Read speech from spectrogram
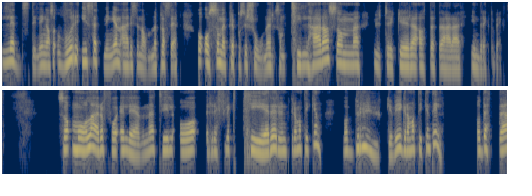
leddstilling, altså hvor i setningen er disse navnene plassert. Og også med preposisjoner som til her, da, som uttrykker at dette her er indirekte objekt. Så målet er å få elevene til å reflektere rundt grammatikken. Hva bruker vi grammatikken til? Og dette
